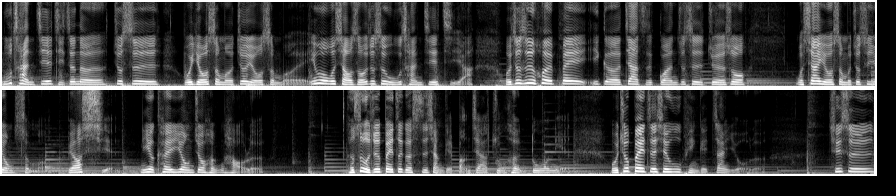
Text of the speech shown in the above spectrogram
无产阶级真的就是我有什么就有什么诶，因为我小时候就是无产阶级啊，我就是会被一个价值观，就是觉得说我现在有什么就是用什么，不要闲，你也可以用就很好了。可是我就被这个思想给绑架住很多年，我就被这些物品给占有了。其实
